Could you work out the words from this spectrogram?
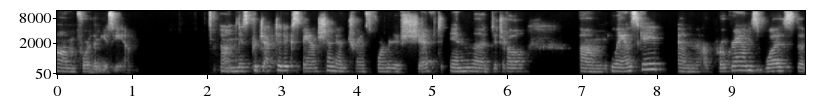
um, for the museum. Um, this projected expansion and transformative shift in the digital um, landscape and our programs was the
